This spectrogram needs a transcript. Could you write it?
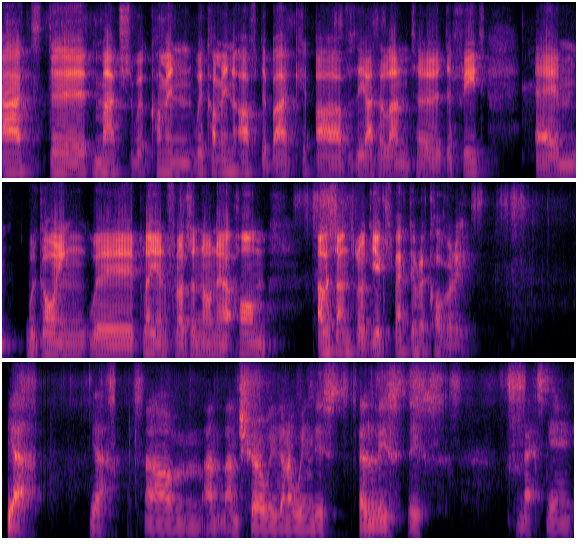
at the match, we're coming we're coming off the back of the Atalanta defeat. Um, we're going we're playing Frosinone at home. Alessandro, do you expect a recovery? Yeah, yeah. Um, I'm I'm sure we're gonna win this at least this next game.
